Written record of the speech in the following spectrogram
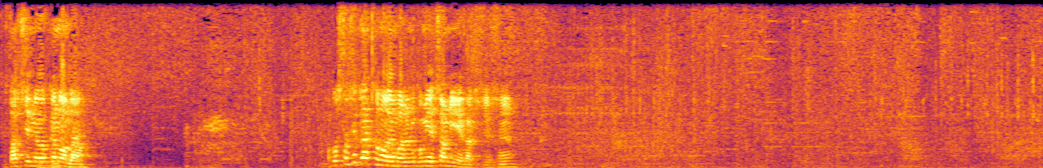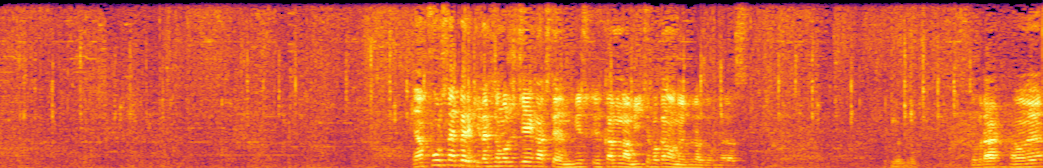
Zostawcie innego kanona. A postawcie dla kanona, możemy go mieczami jechać przecież, nie? Ja mam full snajperki, także możecie jechać ten, kanonami, idźcie po kanony od razu teraz. Dobra. Dobra, kanony.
